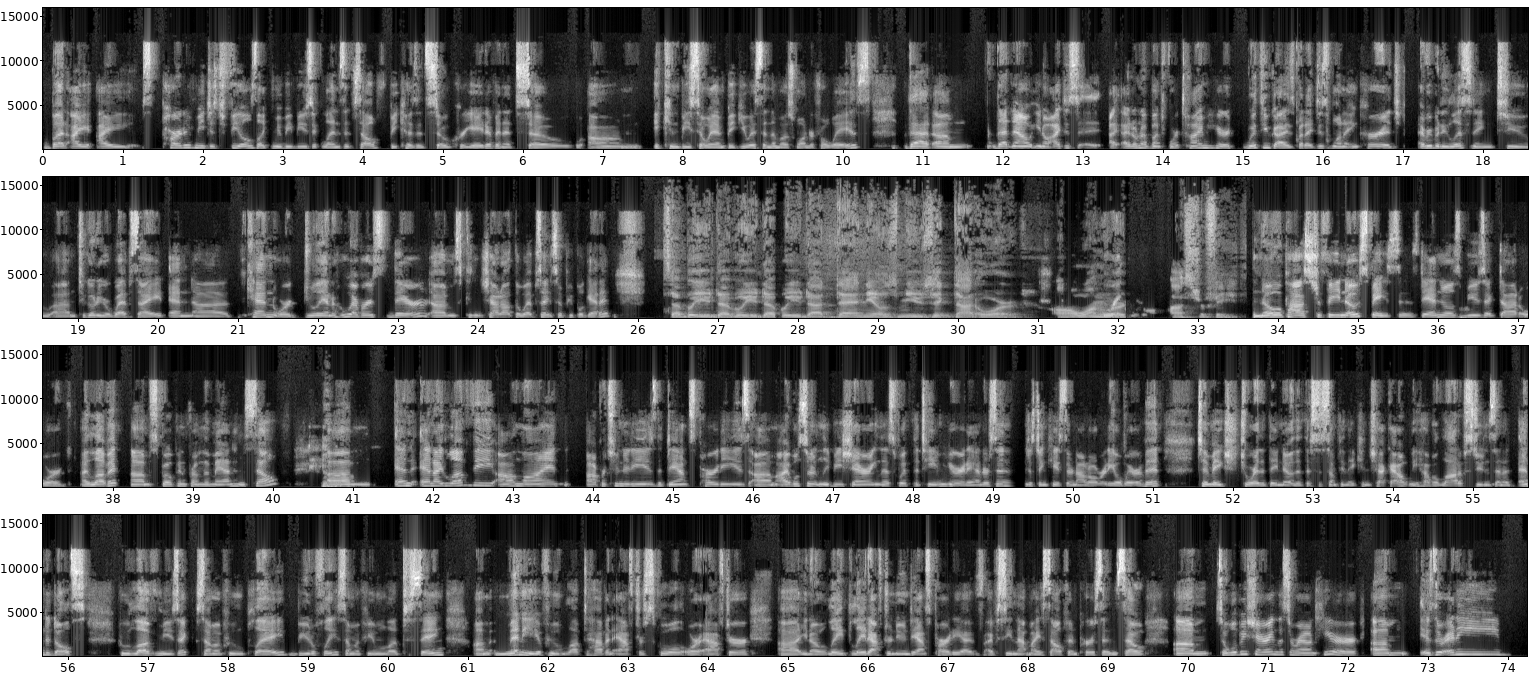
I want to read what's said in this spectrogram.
but I, I, part of me just feels like movie music lends itself because it's so creative and it's so, um, it can be so ambiguous in the most wonderful ways that, um, that now, you know, I just, I, I don't have much more time here with you guys, but I just want to encourage everybody listening to, um, to go to your website and, uh, Ken or Juliana, whoever's there, um, can shout out the website so people get it www.danielsmusic.org. All one Great. word, apostrophe. No apostrophe, no spaces. Danielsmusic.org. I love it. Um, spoken from the man himself. Um, and and I love the online opportunities, the dance parties. Um, I will certainly be sharing this with the team here at Anderson, just in case they're not already aware of it, to make sure that they know that this is something they can check out. We have a lot of students and, and adults who love music, some of whom play beautifully, some of whom love to sing, um, many of whom love to have an after school or after, uh, you know, late late afternoon dance party. I've I've seen that myself in person. So, um, so we'll be sharing this around here. Um, is there any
